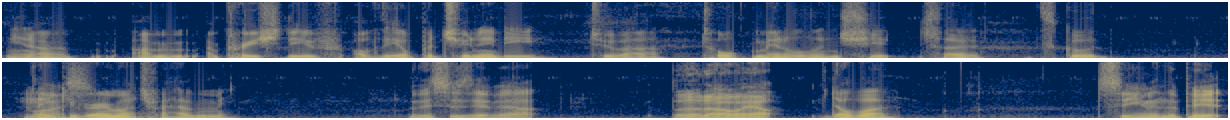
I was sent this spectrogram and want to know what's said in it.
you know, I'm appreciative of the opportunity to uh, talk metal and shit. So it's good. Thank you very much for having me. Well, this is Ev out. Birdo out. Dobbo. See you in the pit.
